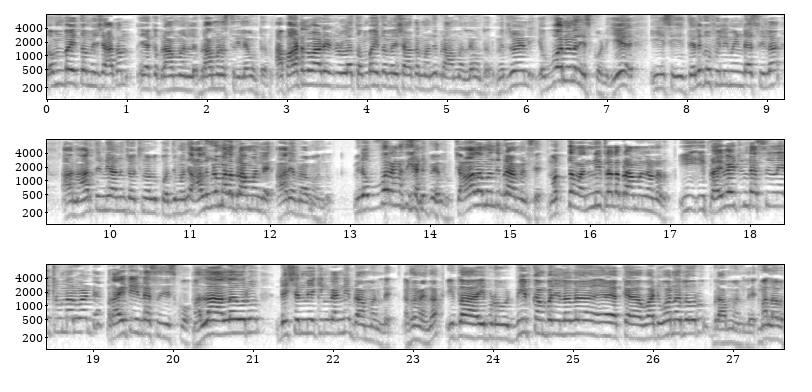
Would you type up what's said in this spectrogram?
తొంభై తొమ్మిది శాతం ఈ యొక్క బ్రాహ్మణులు బ్రాహ్మణ స్త్రీలే ఉంటారు. ఆ పాటలు పాడేటోళ్ళ తొంభై తొమ్మిది శాతం మంది బ్రాహ్మణులే ఉంటారు. మీరు చూడండి ఎవరినైనా తీసుకోండి. ఏ ఈ తెలుగు ఫిలిం ఇండస్ట్రీలో ఆ నార్త్ ఇండియా నుంచి వచ్చిన వాళ్ళు కొద్ది మంది వాళ్ళు కూడా మళ్ళీ బ్రాహ్మణులే ఆర్య బ్రాహ్మణులు. మీరు ఎవ్వరైనా తీయండి పేర్లు. చాలా మంది బ్రాహ్మణ్సే. మొత్తం అన్నిట్లలో బ్రాహ్మణులు ఉన్నారు. ఈ ఈ ప్రైవేట్ ఇండస్ట్రీలు ఎట్లున్నారు అంటే ఐటీ ఇండస్ట్రీ తీసుకో. మళ్ళా అల్ల ఎవరు? డెసిషన్ మేకింగ్ అన్ని బ్రాహ్మణులే. అర్థమైందా? ఇట్లా ఇప్పుడు బీఫ్ కంపెనీలలో యొక్క వాటి ఓనర్లు ఎవరు? బ్రాహ్మణులే. మళ్ళా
